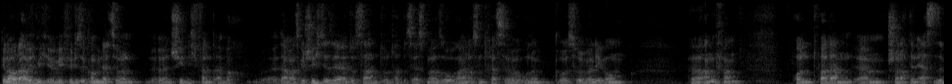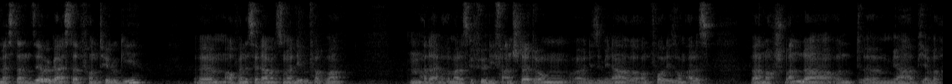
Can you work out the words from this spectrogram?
genau, da habe ich mich irgendwie für diese Kombination äh, entschieden. Ich fand einfach äh, damals Geschichte sehr interessant und habe es erstmal so rein aus Interesse, ohne größere Überlegungen äh, angefangen. Und war dann ähm, schon nach den ersten Semestern sehr begeistert von Theologie, ähm, auch wenn es ja damals nur ein Nebenfach war. Hm, hatte einfach immer das Gefühl, die Veranstaltungen, äh, die Seminare und Vorlesungen, alles war noch spannender und ähm, ja, habe ich einfach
